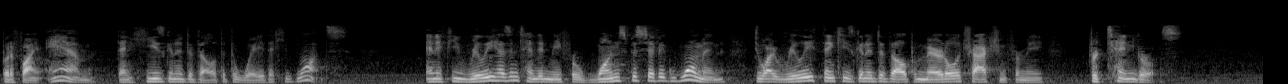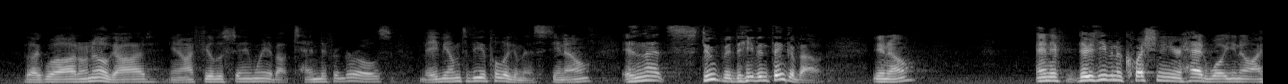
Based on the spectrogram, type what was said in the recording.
But if I am, then He's going to develop it the way that He wants. And if he really has intended me for one specific woman, do I really think he's going to develop a marital attraction for me for 10 girls? like, well, I don't know, God. You know, I feel the same way about 10 different girls. Maybe I'm to be a polygamist, you know? Isn't that stupid to even think about? You know? And if there's even a question in your head, well, you know, I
